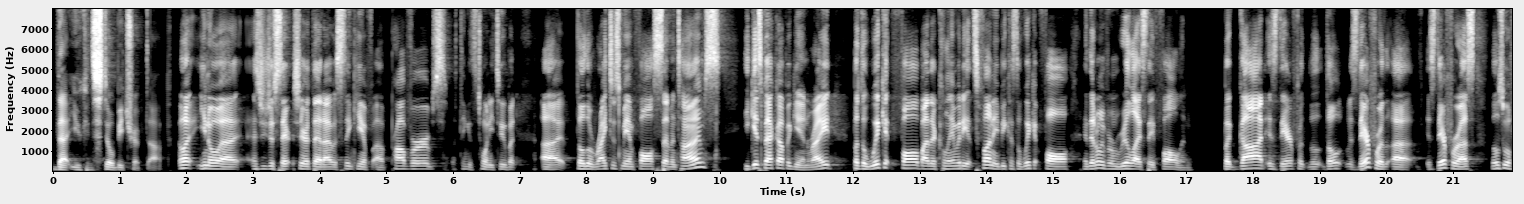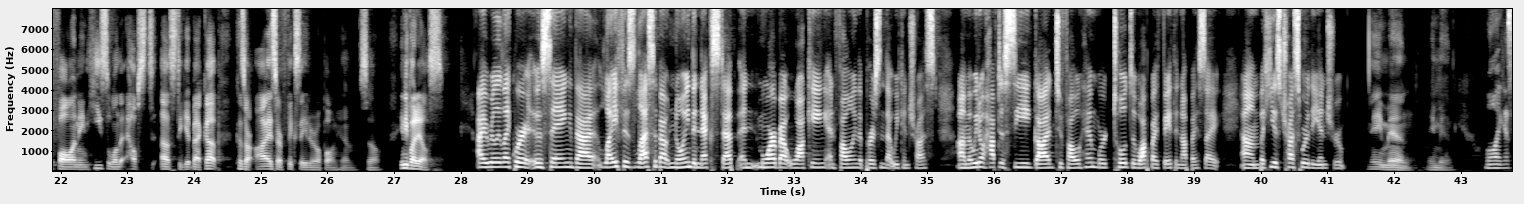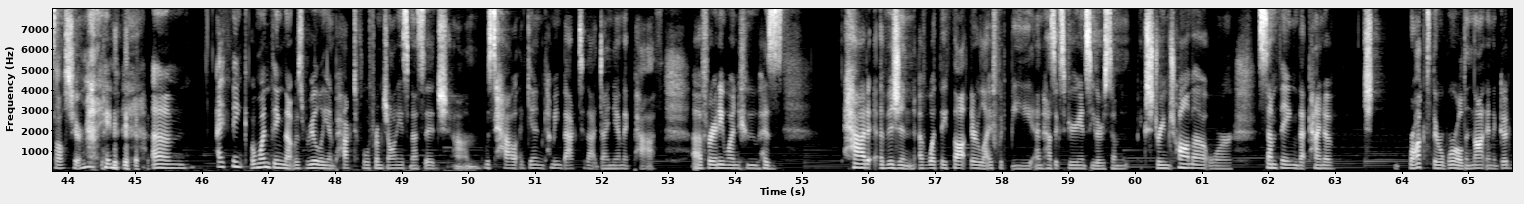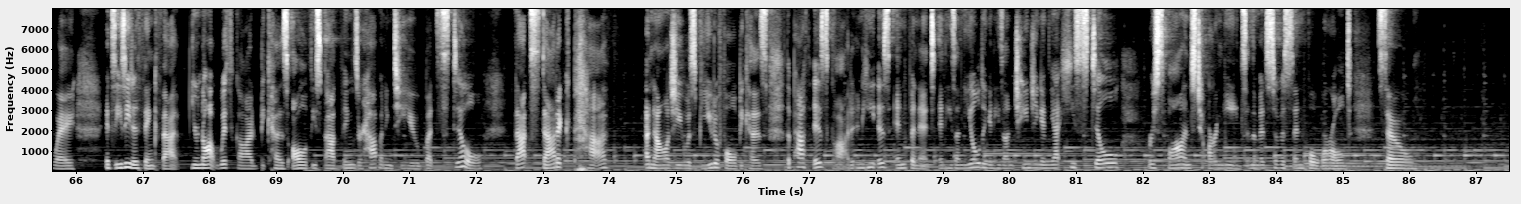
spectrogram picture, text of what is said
that you can still be tripped up Well, you know, uh, as you just shared that, I was thinking of uh, Proverbs. I think it's 22. But uh, though the righteous man falls seven times, he gets back up again, right? But the wicked fall by their calamity. It's funny because the wicked fall and they don't even realize they've fallen. But God is there for the, is there for uh, is there for us those who have fallen, and He's the one that helps us to get back up because our eyes are fixated upon Him. So, anybody else? I really like where it was saying that life is less about knowing the next step and more about walking and following the person that we can trust. Um, and we don't have to see God to follow him. We're told to walk by faith and not by sight. Um, but he is trustworthy and true. Amen. Amen. Well, I guess I'll share mine. um, I think one thing that was really impactful from Johnny's message um, was how, again, coming back to that dynamic path uh, for anyone who has had a vision of what they thought their life would be and has experienced either some extreme trauma or something that kind of rocked their world and not in a good way, it's easy to think that you're not with God because all of these bad things are happening to you, but still, that static path analogy was beautiful because the path is God and He is infinite and He's unyielding and He's unchanging, and yet He still responds to our needs in the midst of a sinful world. So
